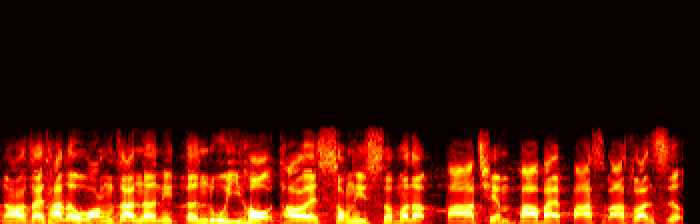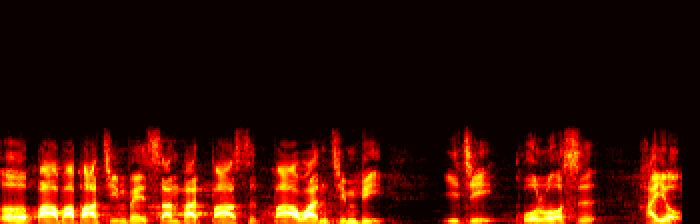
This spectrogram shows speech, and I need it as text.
然后在他的网站呢，你登录以后，他会送你什么呢？八千八百八十八钻石，二八八八经费，三百八十八万金币，以及托罗斯，还有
